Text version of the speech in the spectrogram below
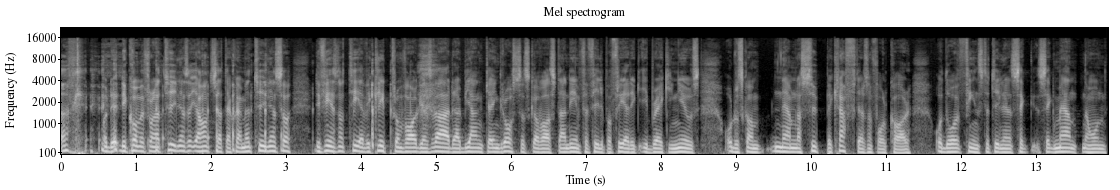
Okay. Och det, det kommer från att tydligen så, jag har inte sett det själv, men tydligen så, det finns något tv-klipp från Wahlgrens värld där Bianca Ingrosso ska vara stand-in för Filip och Fredrik i Breaking News och då ska hon nämna superkrafter som folk har och då finns det tydligen ett seg segment när hon,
